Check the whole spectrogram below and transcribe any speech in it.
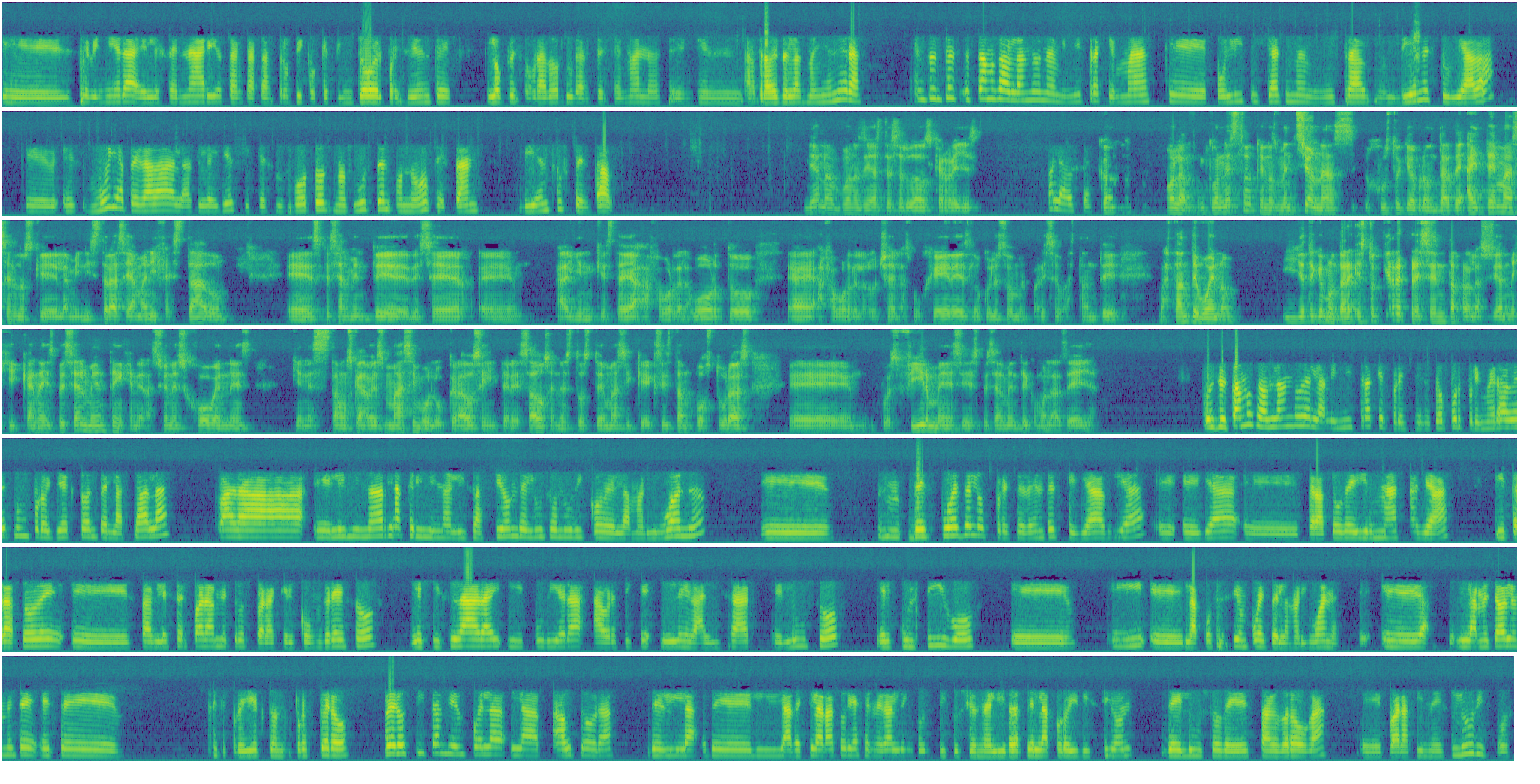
eh, se viniera el escenario tan catastrófico que pintó el presidente López Obrador durante semanas en, a través de las mañaneras. Entonces, estamos hablando de una ministra que más que política es una ministra bien estudiada, que es muy apegada a las leyes y que sus votos, nos gusten o no, están bien sustentados. Diana, buenos días, te saluda Oscar Reyes. Hola, Oscar. Hola, con esto que nos mencionas, justo quiero preguntarte, hay temas en los que la ministra se ha manifestado, eh, especialmente de ser eh, alguien que esté a favor del aborto, eh, a favor de la lucha de las mujeres, lo cual eso me parece bastante, bastante bueno. Y yo te quiero preguntar, ¿esto qué representa para la sociedad mexicana y especialmente en generaciones jóvenes, quienes estamos cada vez más involucrados e interesados en estos temas y que existan posturas pues firmes y especialmente como las de ella? Pues estamos hablando de la ministra que presentó por primera vez un proyecto ante la sala para eliminar la criminalización del uso lúdico de la marihuana. Eh, después de los precedentes que ya había, eh, ella eh, trató de ir más allá y trató de establecer parámetros para que el Congreso legislara y pudiera ahora sí que legalizar el uso, el cultivo, eh, y eh, la posesión pues de la marihuana. Eh, lamentablemente ese ese proyecto no prosperó, pero sí también fue la, la autora de la, de la Declaratoria General de Inconstitucionalidad de la prohibición del uso de esta droga eh, para fines lúdicos.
